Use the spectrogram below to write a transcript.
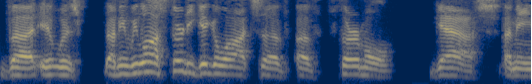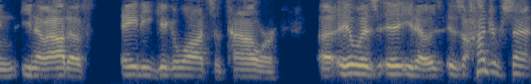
but it was, I mean, we lost 30 gigawatts of, of thermal gas. I mean, you know, out of 80 gigawatts of power. Uh, it was, it, you know, it was, it was 100%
